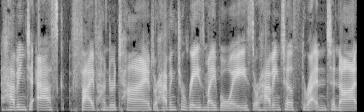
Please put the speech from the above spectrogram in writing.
having to ask 500 times or having to raise my voice or having to threaten to not,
